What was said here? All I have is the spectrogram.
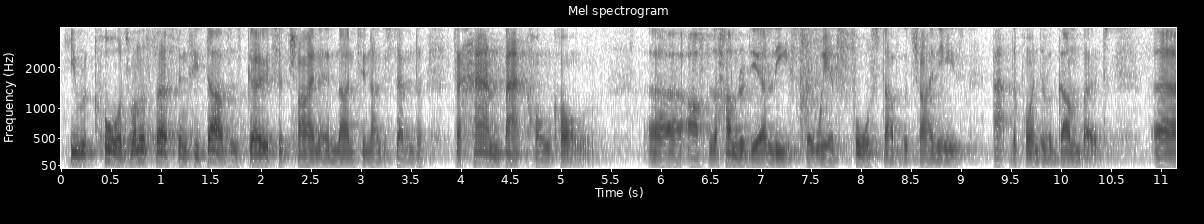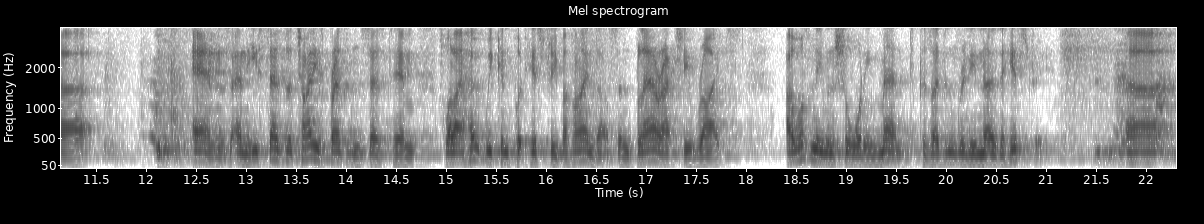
he records one of the first things he does is go to China in 1997 to, to hand back Hong Kong uh, after the 100 year lease that we had forced out of the Chinese at the point of a gunboat. Uh, ends, and he says the Chinese president says to him, Well, I hope we can put history behind us. And Blair actually writes, I wasn't even sure what he meant because I didn't really know the history. Uh,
